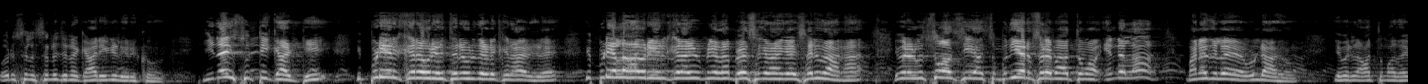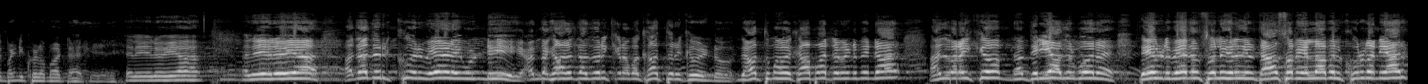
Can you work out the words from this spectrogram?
ஒரு சில சின்ன சின்ன காரியங்கள் இருக்கும். இதை சுட்டி காட்டி இப்படி இருக்கிறவர்கள் திருவிருந்து எடுக்கிறார்கள் இப்படியெல்லாம் அவர் இருக்கிறார் இப்படியெல்லாம் பேசுகிறாங்க சரிதானா? இவர்கள் விசுவாசி புதிய சிலை ஆத்மா என்றெல்லாம் மனதில் உண்டாகும். இவர்கள் ஆத்மாதை பண்ணிக்கொள்ள மாட்டார்கள். அலையலுயா அலையலுயா அதற்கு ஒரு வேலை உண்டு. அந்த காலத்து அது வரைக்கும் நம்ம காத்திருக்க வேண்டும். இந்த ஆத்மாவை காப்பாற்ற வேண்டும் என்றால் அது வரைக்கும் நாம் தெரியாத போல தேவனுடைய வேதம் சொல்லுகிறது தாசன் இல்லாமல் குருடன் யார்?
